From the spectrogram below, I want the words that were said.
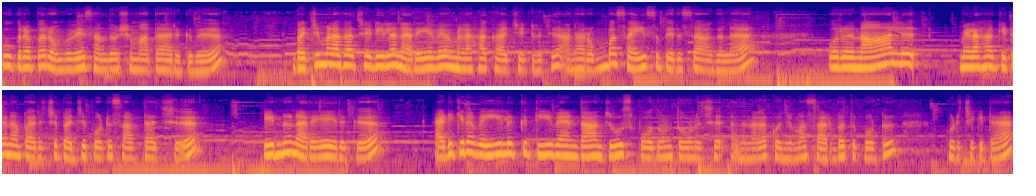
பூக்கிறப்ப ரொம்பவே சந்தோஷமாக தான் இருக்குது. பஜ்ஜி மிளகாய் செடியில் நிறையவே மிளகாய் காய்ச்சிட்ருக்கு ஆனால் ரொம்ப சைஸ் பெருசாகலை ஒரு நாலு மிளகாய் கிட்ட நான் பறித்து பஜ்ஜி போட்டு சாப்பிட்டாச்சு. இன்னும் நிறைய இருக்குது அடிக்கிற வெயிலுக்கு டீ வேண்டாம் ஜூஸ் போதும்னு தோணுச்சு. அதனால் கொஞ்சமாக சர்பத்து போட்டு குடிச்சிக்கிட்டேன்.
